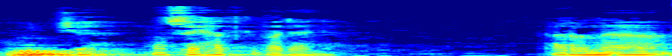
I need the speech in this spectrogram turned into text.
hujah, nasihat kepadanya. Karena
